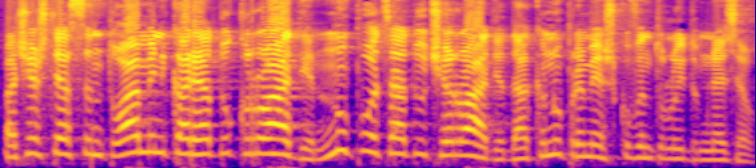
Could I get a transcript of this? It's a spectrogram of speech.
aceștia sunt oameni care aduc roade. Nu poți aduce roade dacă nu primești cuvântul lui Dumnezeu.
